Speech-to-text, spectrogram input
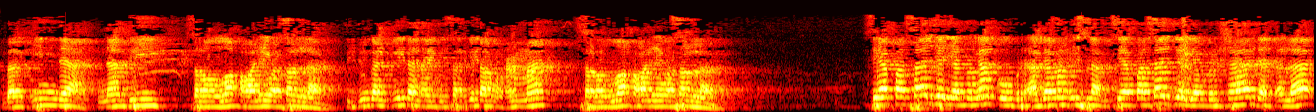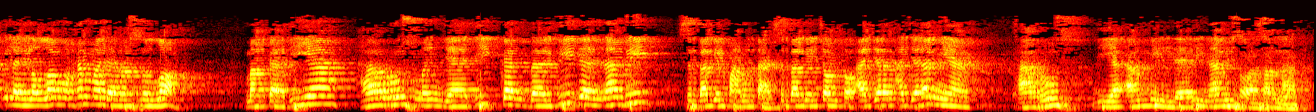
baginda Nabi Shallallahu Alaihi Wasallam. Tunjukkan kita Nabi besar kita Muhammad Shallallahu Alaihi Wasallam. Siapa saja yang mengaku beragama Islam, siapa saja yang bersyahadat la ilaha illallah Muhammad Rasulullah, maka dia harus menjadikan bagi dan Nabi sebagai panutan, sebagai contoh ajaran-ajarannya harus dia ambil dari Nabi SAW.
